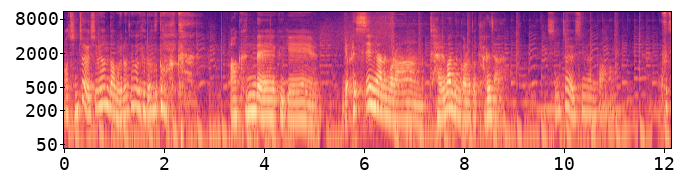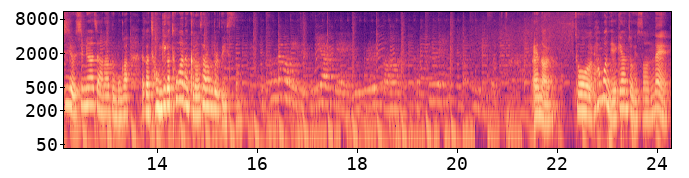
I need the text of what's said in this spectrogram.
아, 진짜 열심히 한다, 뭐 이런 생각이 들었던 것 같아. 아, 근데 그게 열심히 하는 거랑 잘 맞는 거랑 또 다르잖아. 진짜 열심히 한다. 굳이 열심히 하지 않아도 뭔가 약간 전기가 통하는 그런 사람들도 있어. 상대방이 이제 무리하게 요구를 했던 그런 플레이 같은 게 있었나요? 애널. 저 한 번 얘기한 적 있었는데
